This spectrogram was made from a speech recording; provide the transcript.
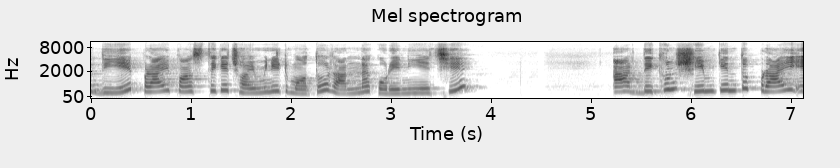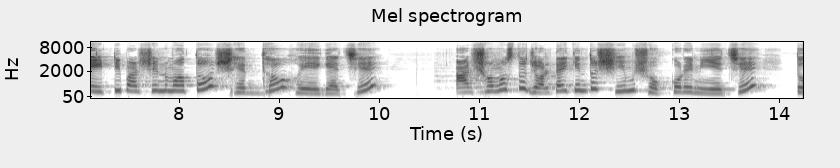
দিয়ে প্রায় পাঁচ থেকে ছয় মিনিট মতো রান্না করে নিয়েছি। আর দেখুন, শিম কিন্তু প্রায় এইটটি পার্সেন্ট মতো সেদ্ধ হয়ে গেছে। আর সমস্ত জলটাই কিন্তু শিম শোক করে নিয়েছে। তো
